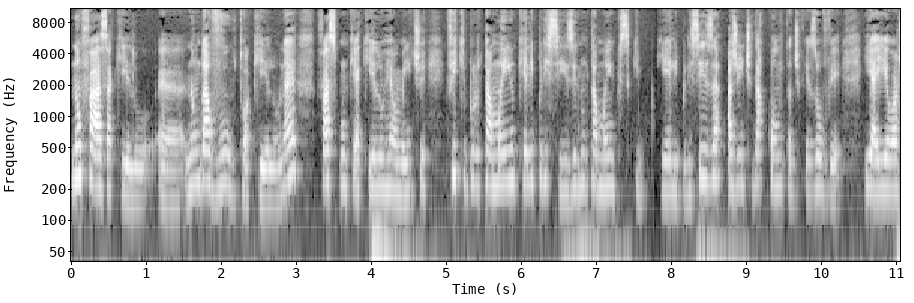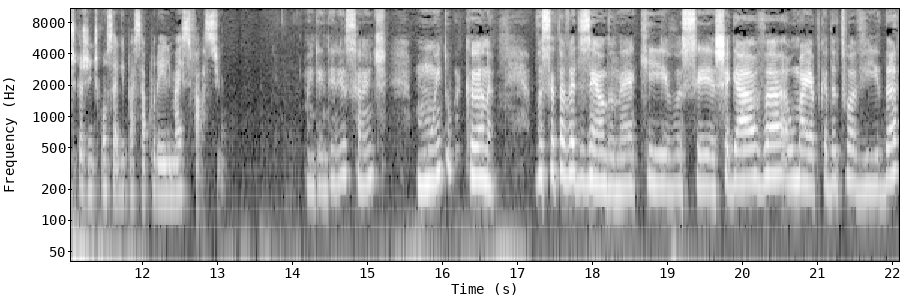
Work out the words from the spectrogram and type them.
Não faz aquilo, é, não dá vulto aquilo, né? Faz com que aquilo realmente fique para o tamanho que ele precisa. E no tamanho que, que, ele precisa, a gente dá conta de resolver. E aí eu acho que a gente consegue passar por ele mais fácil. Muito interessante, muito bacana. Você estava dizendo, né, que você chegava a uma época da tua vida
